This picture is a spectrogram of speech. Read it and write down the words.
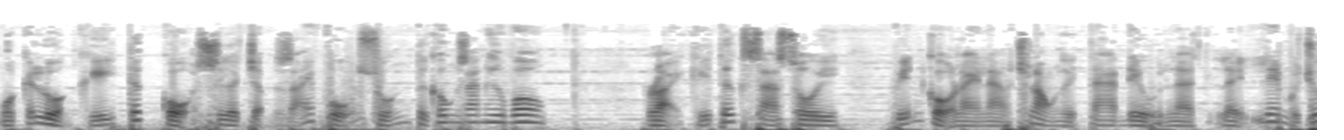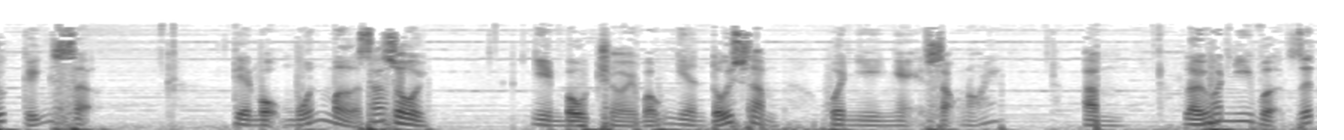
Một cái luồng khí tức cổ xưa chậm rãi phủ xuống từ không gian hư vô. Loại khí tức xa xôi, viễn cổ này làm cho lòng người ta đều là lấy lên một chút kính sợ. Tiền mộ muốn mở ra rồi. Nhìn bầu trời bỗng nhiên tối sầm, Huân Nhi nhẹ giọng nói. Âm, lời Huân Nhi vừa dứt,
